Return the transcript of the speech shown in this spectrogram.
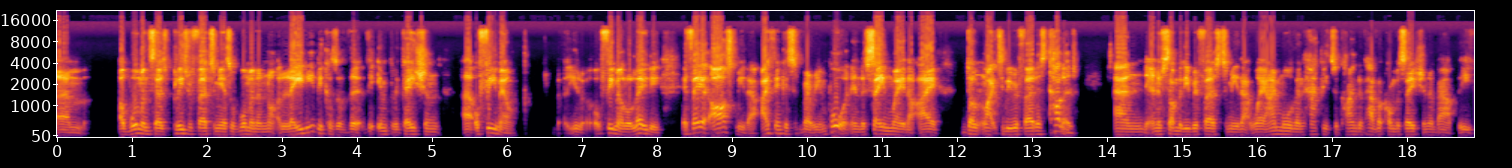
um, a woman says, "Please refer to me as a woman and not a lady," because of the the implication, uh, or female, you know, or female or lady. If they ask me that, I think it's very important. In the same way that I don't like to be referred as coloured and and if somebody refers to me that way i'm more than happy to kind of have a conversation about the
